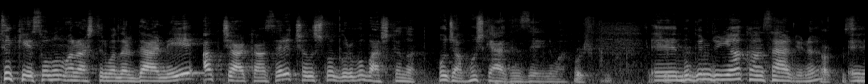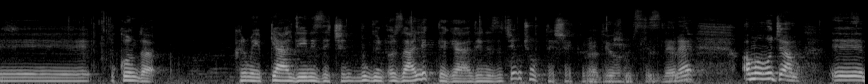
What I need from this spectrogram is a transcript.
Türkiye Solunum Araştırmaları Derneği Akciğer Kanseri Çalışma Grubu Başkanı. Hocam hoş geldiniz yayınıma. Hoş bulduk. Ee, bugün. Dünya Kanser Günü. Ee, bu konuda kırmayıp geldiğiniz için, bugün özellikle geldiğiniz için çok teşekkür Ben ediyorum teşekkür sizlere. ederim. Ama hocam e,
